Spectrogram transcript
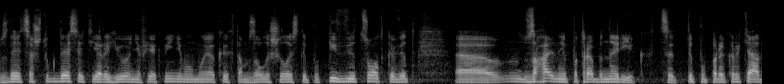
Здається, штук 10 є регіонів, як мінімум, у яких там залишилось типу піввідсотка від е, загальної потреби на рік. Це типу перекриття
